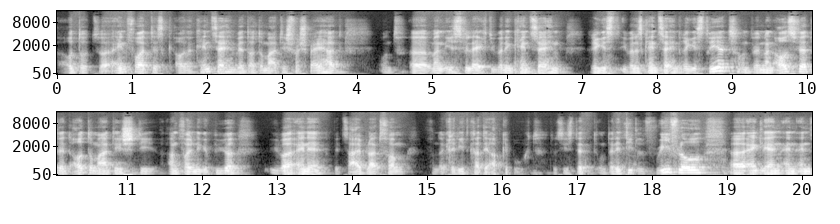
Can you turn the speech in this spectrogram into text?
Auto zur Einfahrt, das Kennzeichen wird automatisch verspeichert und äh, man ist vielleicht über den Kennzeichen über das Kennzeichen registriert und wenn man ausfährt, wird automatisch die anfallende Gebühr über eine Bezahlplattform von der Kreditkarte abgebucht. Das ist der, unter dem Titel Free Flow äh, eigentlich ein, ein, ein,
